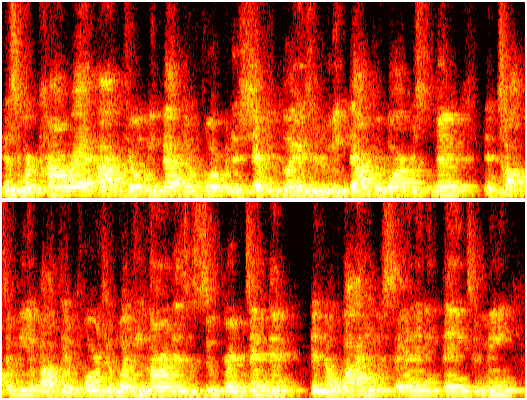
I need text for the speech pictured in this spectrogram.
This is where Conrad Ott drove me back and forth in a Chevy Blazer to meet Dr. Barbara Smith and talk to me about the importance of what he learned as a superintendent. Didn't know why he was saying anything to me.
